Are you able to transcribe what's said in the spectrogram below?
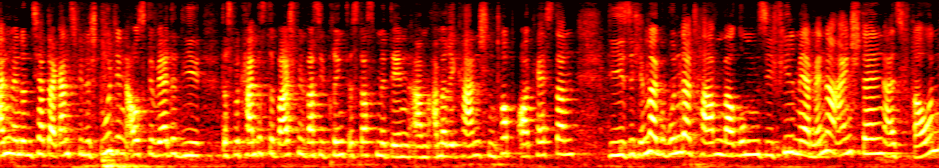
anwendet. Und sie hat da ganz viele Studien ausgewertet. Die, das bekannteste Beispiel, was sie bringt, ist das mit den ähm, amerikanischen Top-Orchestern, die sich immer gewundert haben, warum sie viel mehr Männer einstellen als Frauen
